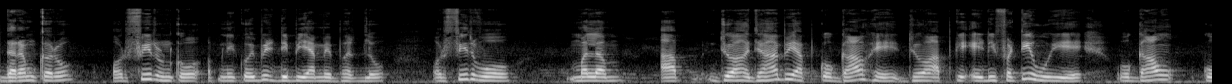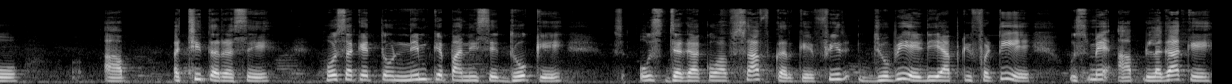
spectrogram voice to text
गरम करो और फिर उनको अपनी कोई भी डिबिया में भर लो और फिर वो मलम आप जो, जहाँ भी आपको गाँव है, जो आपकी एडी फटी हुई है, वो गाँव को आप अच्छी तरह से हो सके तो नीम के पानी से धो के उस जगह को आप साफ़ करके फिर जो भी एडी आपकी फटी है, उसमें आप लगा के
